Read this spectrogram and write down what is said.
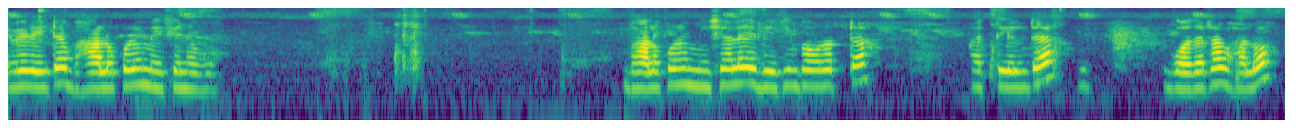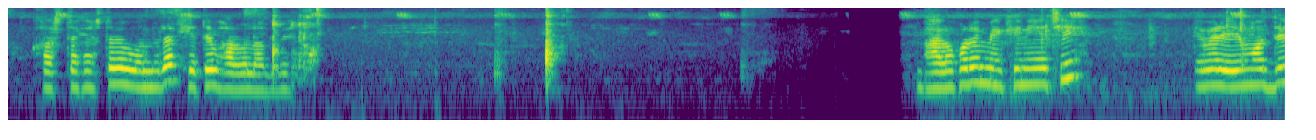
এবার এইটা ভালো করে মেখে নেব। ভালো করে মিশালে এই বেকিং পাউডারটা আর তেলটা গজাটা ভালো, খাস্তা খাস্তা বন্ধুরা, খেতে ভালো লাগবে। ভালো করে মেখে নিয়েছি। এবার এর মধ্যে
